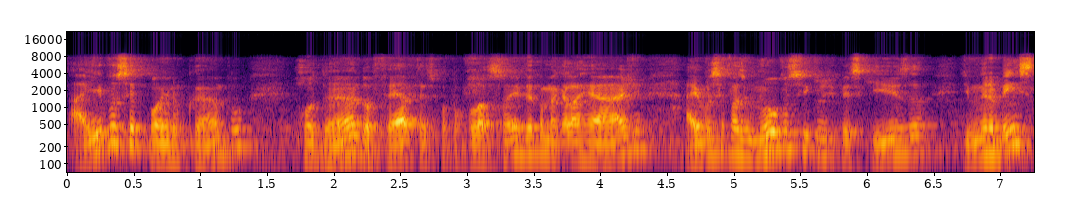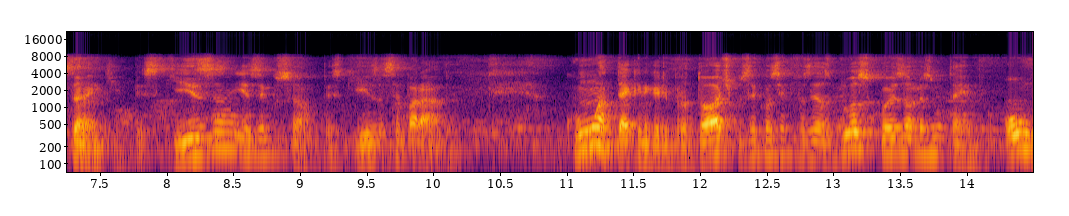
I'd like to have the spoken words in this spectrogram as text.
Aí você põe no campo, rodando ofertas para a população e vê como é que ela reage. Aí você faz um novo ciclo de pesquisa de maneira bem estanque: pesquisa e execução, pesquisa separado. Com a técnica de protótipo, você consegue fazer as duas coisas ao mesmo tempo, ou,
